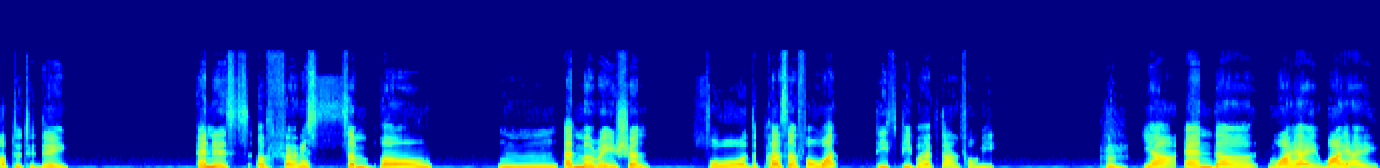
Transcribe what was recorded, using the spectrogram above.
up to today. And it's a very simple mm, admiration for the person for what these people have done for me. Hmm. Yeah, and uh, why I why I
